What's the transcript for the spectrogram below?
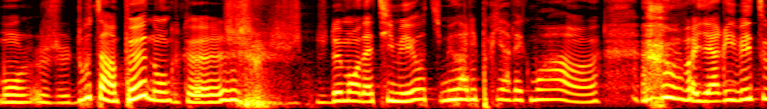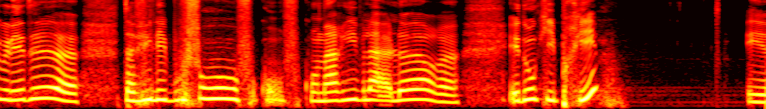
bon, je doute un peu, donc je, demande à Timéo, Timéo, allez prier avec moi, on va y arriver tous les deux. T'as vu les bouchons, faut qu'on arrive là à l'heure. Et donc il prie. Et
